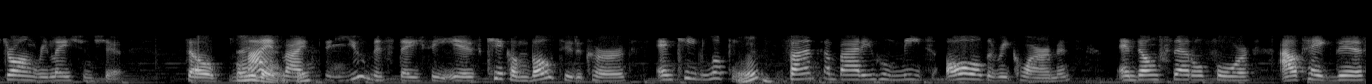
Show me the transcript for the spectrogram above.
strong relationship. So my advice to you, Miss Stacy, is kick them both to the curb and keep looking. Mm. Find somebody who meets all the requirements and don't settle for I'll take this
